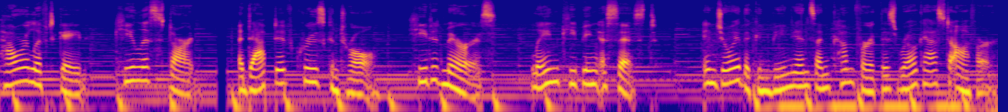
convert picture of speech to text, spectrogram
power lift gate, keyless start, adaptive cruise control, heated mirrors, lane keeping assist. Enjoy the convenience and comfort this Rogue has to offer.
